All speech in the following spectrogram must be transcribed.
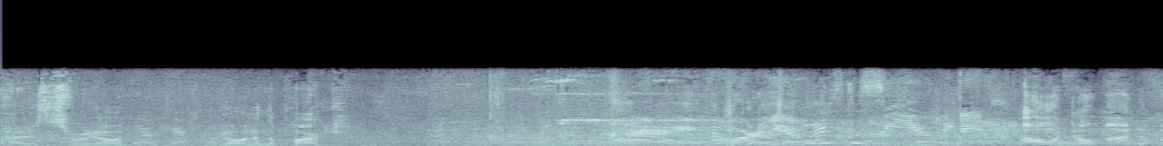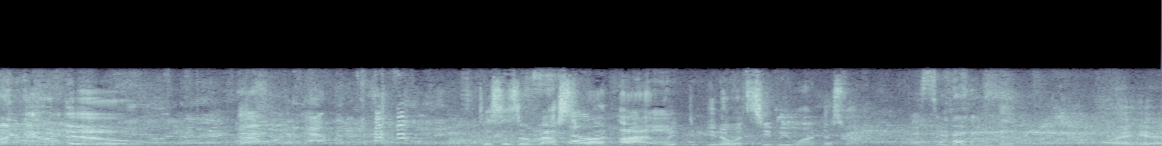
All right, is this where we're going? Yeah, here. We're going in the park. Hi. How are you? Nice to see you. Oh, don't mind if I do do. That one. That one. This is a restaurant. So All right, we, you know what seat we want? This one, this one. right here.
